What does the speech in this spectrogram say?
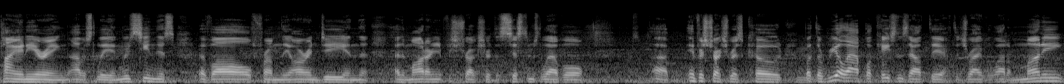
pioneering, obviously, and we've seen this evolve evolve from the R&D and the, and the modern infrastructure at the systems level, uh, infrastructure as code, mm. but the real applications out there have to drive a lot of money,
